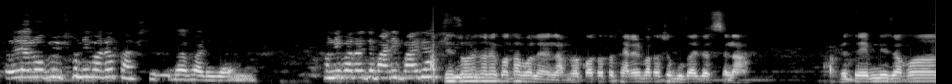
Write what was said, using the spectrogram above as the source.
ওই রবি শনিবারেও ঘর বাড়ি যাইনি। শনিবার যে বাড়ির বাইরে আপনি জোরে জোরে কথা বলেন আপনার কথা তো ফ্যানের বাতাসে বোঝাই যাচ্ছে না। আপনি তো এমনি যখন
